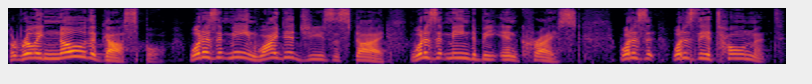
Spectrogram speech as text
but really know the gospel. What does it mean? Why did Jesus die? What does it mean to be in Christ? What is it? What is the atonement?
